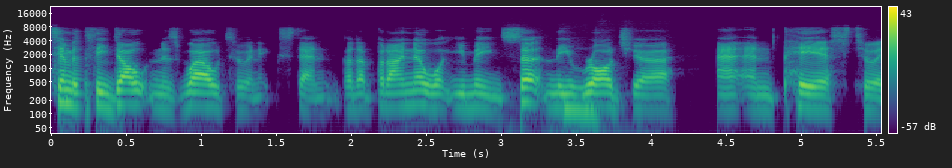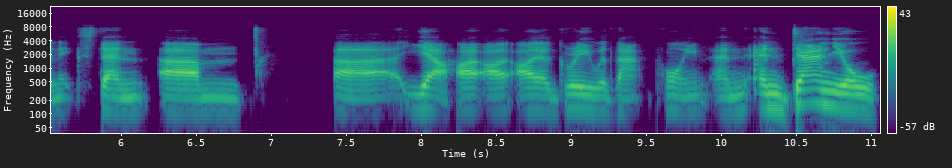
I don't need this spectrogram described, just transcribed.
Timothy Dalton as well to an extent. But but I know what you mean. Certainly mm. Roger and, and Pierce to an extent. Um, uh, yeah, I, I, I agree with that point. And and Daniel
